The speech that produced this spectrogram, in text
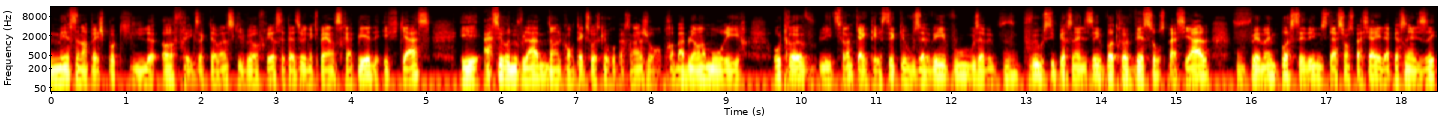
mais ça n'empêche pas qu'il offre exactement ce qu'il veut offrir, c'est-à-dire une expérience rapide, efficace et assez renouvelable dans le contexte où est-ce que vos personnages vont probablement mourir. Autre, les différentes caractéristiques que vous avez, vous, avez, vous pouvez aussi personnaliser votre vaisseau spatial, vous pouvez même posséder une station spatiale et la personnaliser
